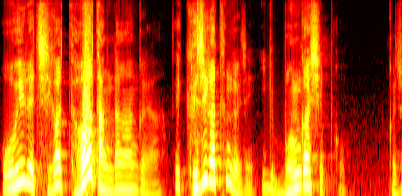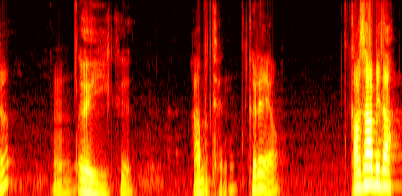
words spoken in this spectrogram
오히려 지가 더 당당한 거야. 그지 같은 거지. 이게 뭔가 싶고. 그죠? 음, 어이 그 아무튼 그래요. 감사합니다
